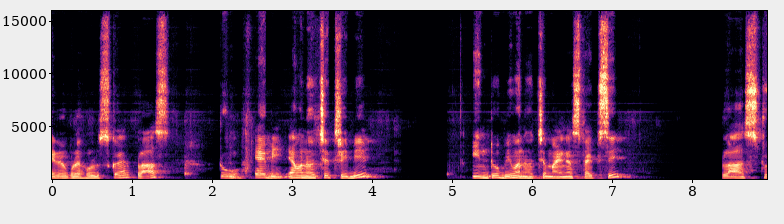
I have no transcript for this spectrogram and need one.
এটার উপরে whole square plus two A B A মানে হচ্ছে থ্রি বি ইন্টু বি মানে হচ্ছে minus five C plus two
